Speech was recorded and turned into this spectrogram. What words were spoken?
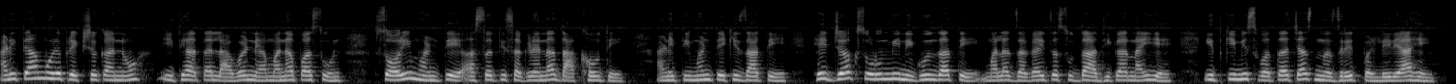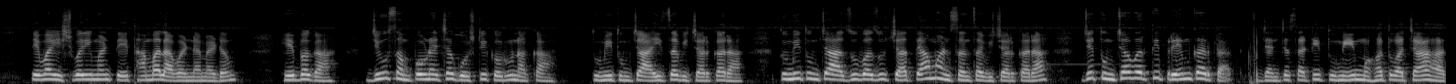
आणि त्यामुळे प्रेक्षकांनो इथे आता लावण्या मनापासून सॉरी म्हणते असं ती सगळ्यांना दाखवते. आणि ती म्हणते की जाते. हे जग सोडून मी निघून जाते. मला जगायचा सुद्धा अधिकार नाही आहे इतकी मी स्वतःच्याच नजरेत पडलेली आहे. तेव्हा ईश्वरी म्हणते थांबा लावण्या मॅडम. हे बघा जीव संपवण्याच्या गोष्टी करू नका. तुम्ही तुमच्या आईचा विचार करा. तुम्ही तुमच्या आजूबाजूच्या त्या माणसांचा विचार करा जे तुमच्यावरती प्रेम करतात ज्यांच्यासाठी तुम्ही महत्त्वाच्या आहात.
